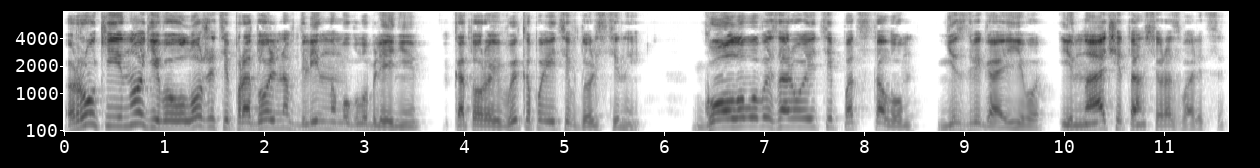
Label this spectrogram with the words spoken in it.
Руки и ноги вы уложите продольно в длинном углублении, которое выкопаете вдоль стены. Голову вы зароете под столом, не сдвигая его, иначе там все развалится.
